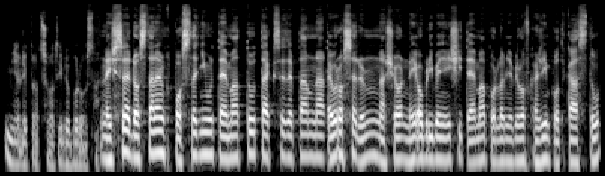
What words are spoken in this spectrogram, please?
měli pracovat i do budoucna. Než se dostaneme k poslednímu tématu, tak se zeptám na Euro 7, našeho nejoblíbenější téma, podle mě bylo v každém podcastu.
